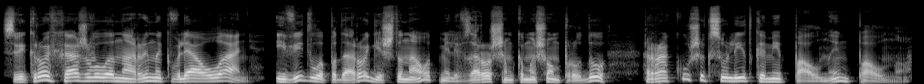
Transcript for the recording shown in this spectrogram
Свекровь хаживала на рынок в Ляолань и видела по дороге, что на отмеле в заросшем камышом пруду ракушек с улитками полным-полно.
